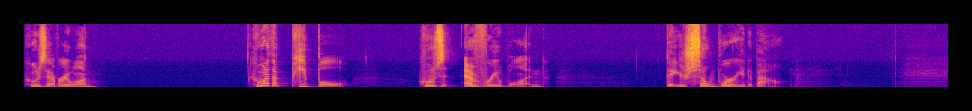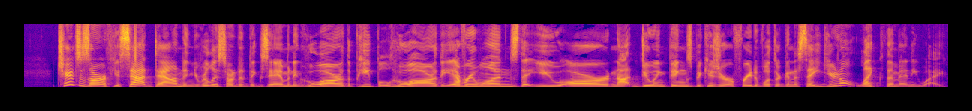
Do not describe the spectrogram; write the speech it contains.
who's everyone? Who are the people? Who's everyone that you're so worried about? Chances are, if you sat down and you really started examining who are the people, who are the everyones that you are not doing things because you're afraid of what they're going to say, you don't like them anyway.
